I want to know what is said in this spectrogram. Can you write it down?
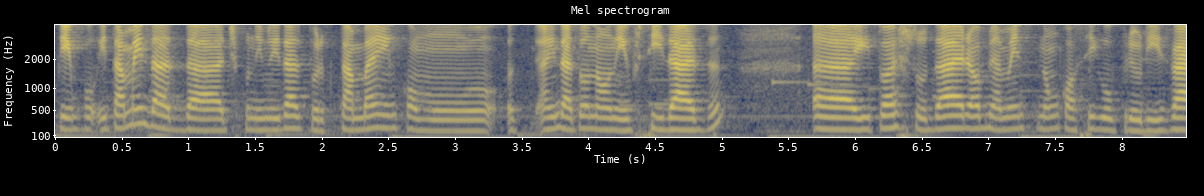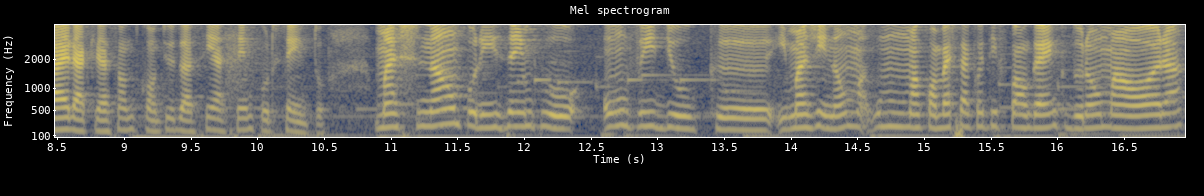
tempo e também da, da disponibilidade, porque também como ainda estou na universidade, uh, e estou a estudar, obviamente não consigo priorizar a criação de conteúdo assim a 100%. Mas se não, por exemplo, um vídeo que, imagina, uma, uma conversa que eu tive com alguém que durou uma hora,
